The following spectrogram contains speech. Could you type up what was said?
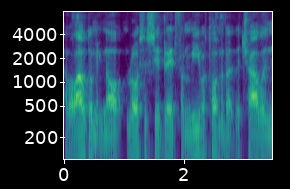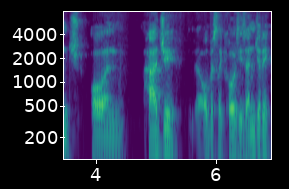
Well, Aldo McNaught, Ross has said red for me. We're talking about the challenge on Hagi, obviously caused his injury.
